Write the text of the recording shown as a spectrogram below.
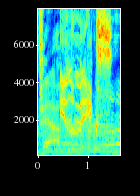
Tap in the mix.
